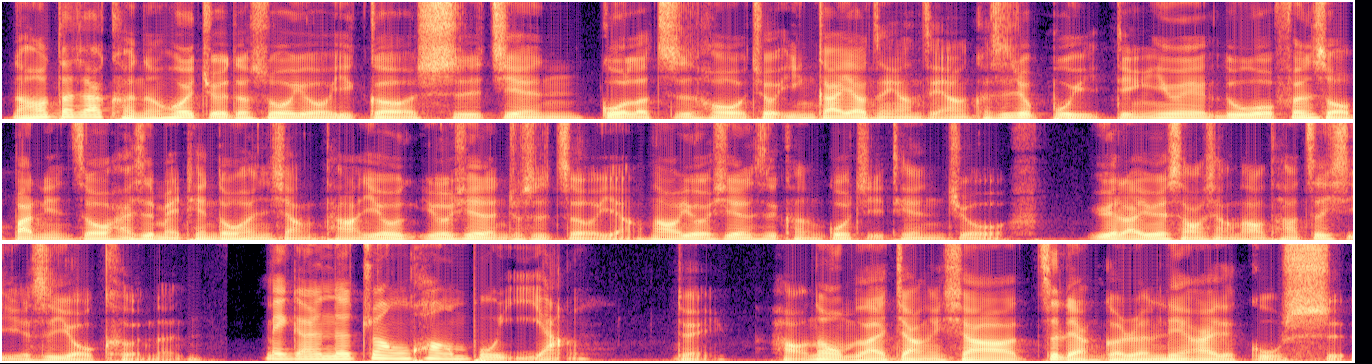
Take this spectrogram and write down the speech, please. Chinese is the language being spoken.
然后大家可能会觉得说，有一个时间过了之后就应该要怎样怎样，可是就不一定，因为如果分手半年之后还是每天都很想他，有有些人就是这样，然后有些人是可能过几天就越来越少想到他，这也是有可能。每个人的状况不一样。对，好，那我们来讲一下这两个人恋爱的故事。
